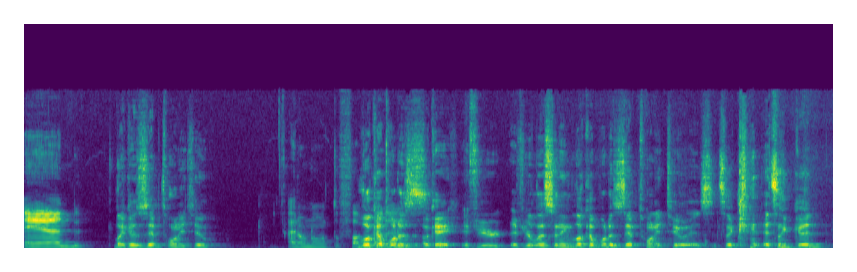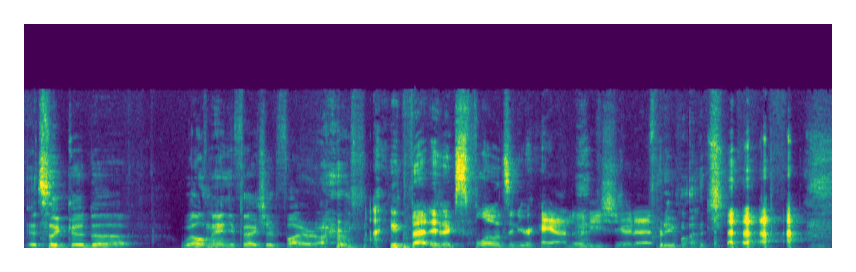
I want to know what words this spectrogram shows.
and Like a Zip 22. I don't know what the fuck Look that up what is okay. If you're if you're listening, look up what a Zip 22 is. It's a it's a good it's a good uh, well manufactured firearm. I bet it explodes in your hand when you shoot it. Pretty much.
